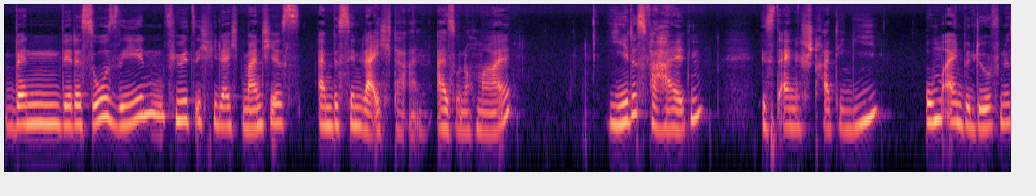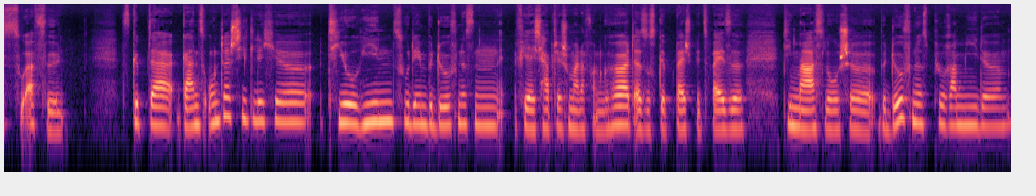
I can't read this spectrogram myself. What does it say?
Wenn wir das so sehen, fühlt sich vielleicht manches ein bisschen leichter an. Also nochmal, jedes Verhalten ist eine Strategie, um ein Bedürfnis zu erfüllen. Es gibt da ganz unterschiedliche Theorien zu den Bedürfnissen. Vielleicht habt ihr schon mal davon gehört. Also es gibt beispielsweise die Maslow'sche Bedürfnispyramide.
